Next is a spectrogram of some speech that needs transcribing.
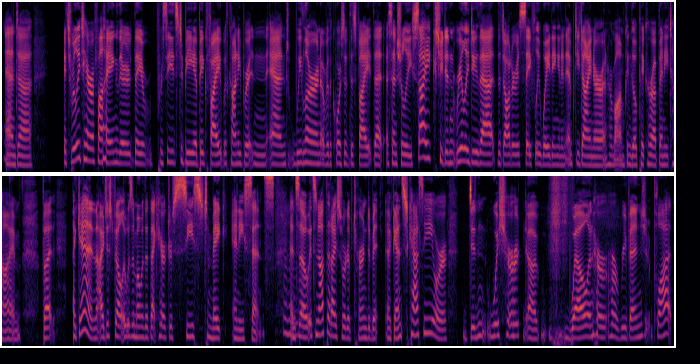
And uh it's really terrifying. There, there proceeds to be a big fight with Connie Britton, and we learn over the course of this fight that essentially, psych, she didn't really do that. The daughter is safely waiting in an empty diner, and her mom can go pick her up anytime. But again, I just felt it was a moment that that character ceased to make any sense. And so it's not that I sort of turned a bit against Cassie or didn't wish her uh, well in her, her revenge plot.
